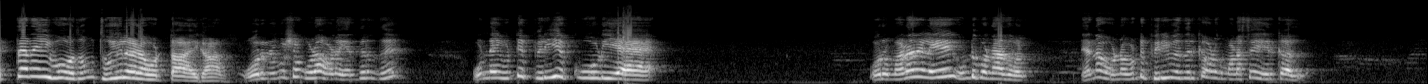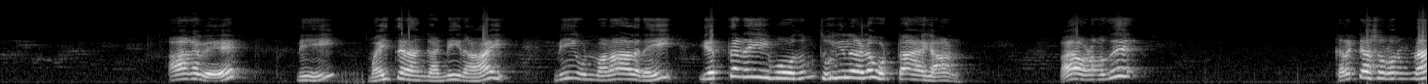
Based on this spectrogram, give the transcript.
எத்தனை போதும் துயிலழ ஒட்டாய்கான்? ஒரு நிமிஷம் கூட அவனை எந்திருந்து உன்னை விட்டு பிரியக்கூடிய ஒரு மனநிலையை உண்டு பண்ணாதவள். ஏன்னா உன்னை விட்டு பிரிவதற்கு அவனுக்கு மனசே இருக்காது. ஆகவே நீ மைத்தனங்கண்ணீராய் நீ உன் மணாளனை எத்தனை போதும் துயிலழ ஒட்டாயான். அவனை வந்து கரெக்டாக சொல்லணும்னா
